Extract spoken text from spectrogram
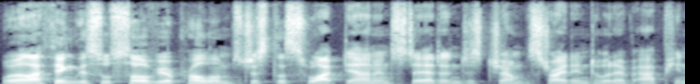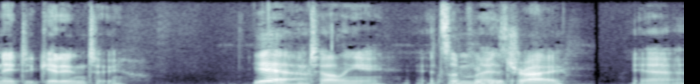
Well, I think this will solve your problems. Just to swipe down instead and just jump straight into whatever app you need to get into. Yeah. I'm telling you, it's I'll give amazing. it a try. Yeah.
